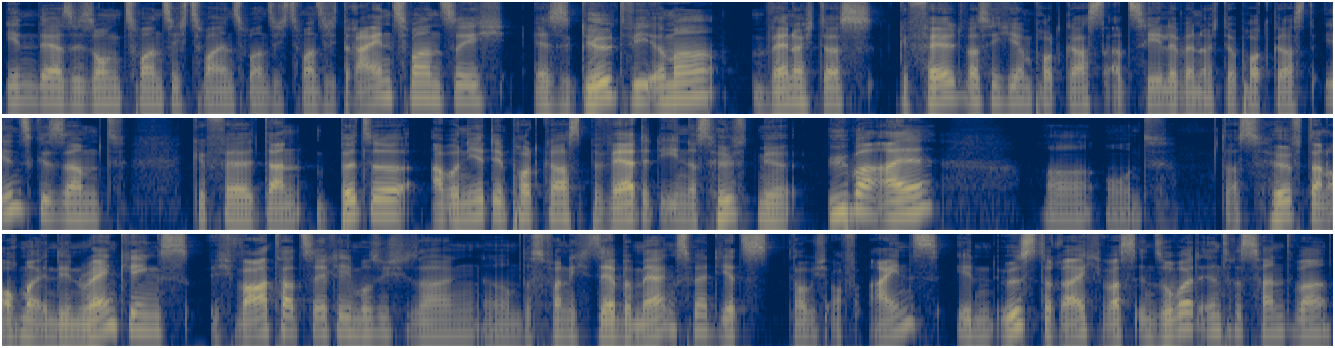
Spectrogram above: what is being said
in der Saison 2022, 2023. Es gilt wie immer, wenn euch das gefällt, was ich hier im Podcast erzähle, wenn euch der Podcast insgesamt gefällt, dann bitte abonniert den Podcast, bewertet ihn, das hilft mir überall äh, und das hilft dann auch mal in den Rankings. Ich war tatsächlich, muss ich sagen, ähm, das fand ich sehr bemerkenswert, jetzt glaube ich auf 1 in Österreich, was insoweit interessant war,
